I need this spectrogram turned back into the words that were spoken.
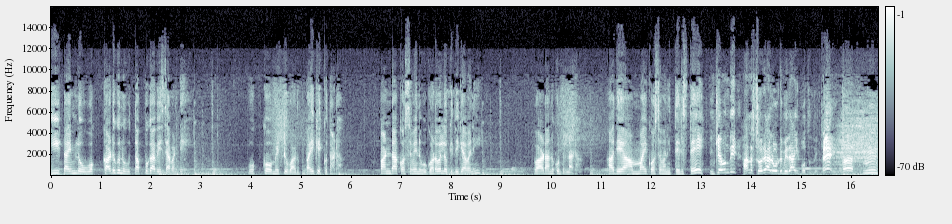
ఈ టైంలో ఒక్కడుగు నువ్వు తప్పుగా వేశావంటే ఒక్కో మెట్టు వాడు పైకెక్కుతాడు. పండా కోసమే నువ్వు గొడవల్లోకి దిగావని వాడనుకుంటున్నాడు. అదే ఆ అమ్మాయి కోసమని తెలిస్తే ఇంకేముంది? అన్న స్టోరీ ఆ రోడ్డు మీద అయిపోతుంది మ్మ్,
